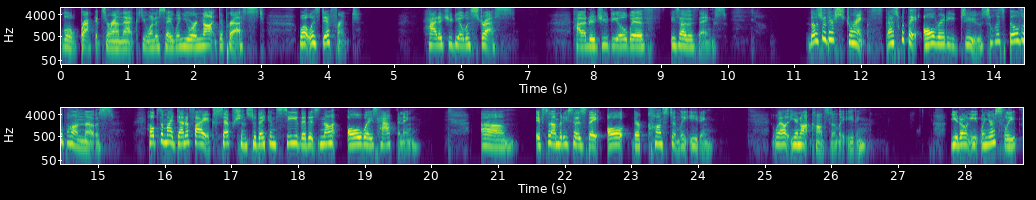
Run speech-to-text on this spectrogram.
little brackets around that because you want to say when you were not depressed what was different? How did you deal with stress? How did you deal with these other things? Those are their strengths. That's what they already do. So let's build upon those. Help them identify exceptions so they can see that it's not always happening. Um, if somebody says they all they're constantly eating. Well you're not constantly eating. You don't eat when you're asleep.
